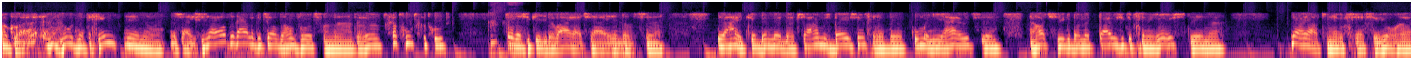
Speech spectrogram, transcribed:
ook eh, hoe het met haar ging. En dan zei ze, ze zei altijd eigenlijk hetzelfde antwoord van eh, het gaat goed, gaat goed. Tot als een keer de waarheid zei. En dat eh, ja, ik ben met mijn examens bezig en ik kom er niet uit. En hartstikke bij me thuis, ik heb geen rust. En nou ja, toen heb ik gezegd van joh,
